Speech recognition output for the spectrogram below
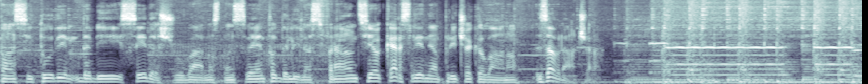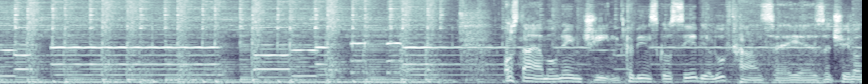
pa si tudi, da bi sedež v Varnostnem svetu delila s Francijo, kar slednja pričakovano zavrača. Ostajamo v Nemčiji. Kabinsko osebje Lufthansa je začelo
